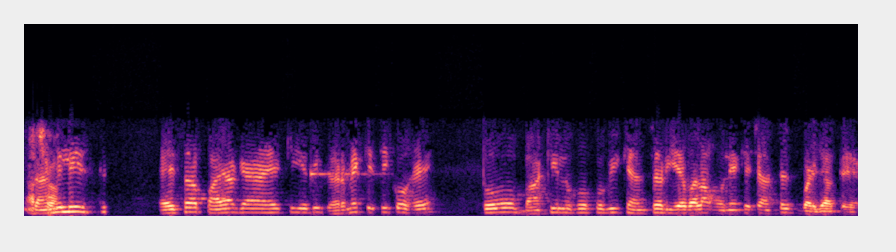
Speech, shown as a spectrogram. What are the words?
फैमिली अच्छा। ऐसा पाया गया है कि यदि घर में किसी को है तो बाकी लोगों को भी कैंसर ये वाला होने के चांसेस बढ़ जाते हैं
